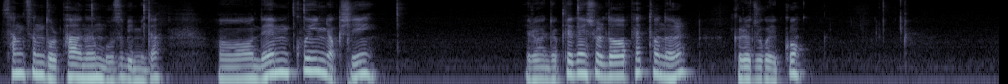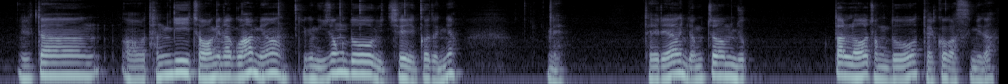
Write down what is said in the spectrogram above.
상승 돌파하는 모습입니다. 어, 넴 코인 역시 이런 역헤드 숄더 패턴을 그려주고 있고 일단 어, 단기 저항이라고 하면 지금 이 정도 위치에 있거든요. 네, 대략 0.6달러 정도 될 것 같습니다.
